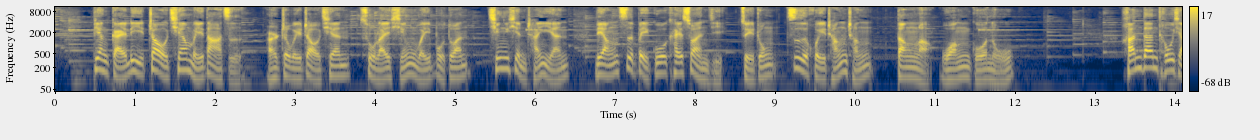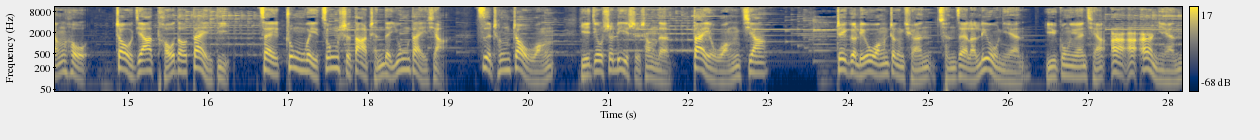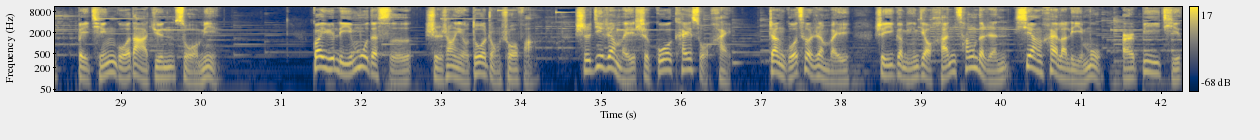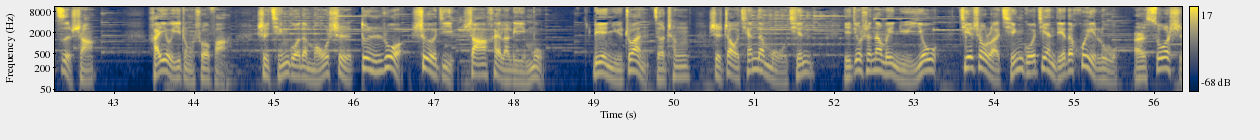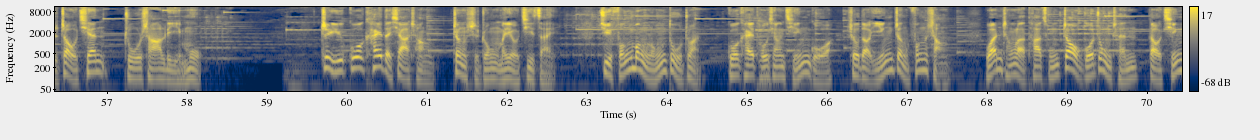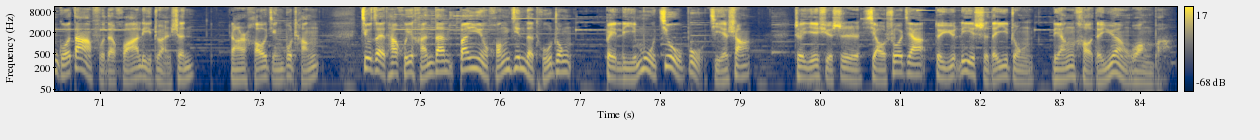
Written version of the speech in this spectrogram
便改立赵谦为大子。而这位赵谦素来行为不端，轻信谗言，两次被郭开算计，最终自毁长城，当了亡国奴。邯郸投降后，赵家逃到代地，在众位宗室大臣的拥戴下，自称赵王，也就是历史上的代王家。这个流亡政权存在了六年，于公元前二二二年被秦国大军所灭。关于李牧的死，史上有多种说法，《史记》认为是郭开所害，《战国策》认为是一个名叫韩仓的人陷害了李牧而逼其自杀。还有一种说法是秦国的谋士顿若设计杀害了李牧，《列女传》则称是赵谦的母亲，也就是那位女优接受了秦国间谍的贿赂而唆使赵谦诛杀李牧。至于郭开的下场，正史中没有记载。据冯梦龙杜撰，郭开投降秦国，受到嬴政封赏，完成了他从赵国重臣到秦国大夫的华丽转身。然而好景不长，就在他回邯郸搬运黄金的途中，被李牧旧部截杀。这也许是小说家对于历史的一种良好的愿望吧。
